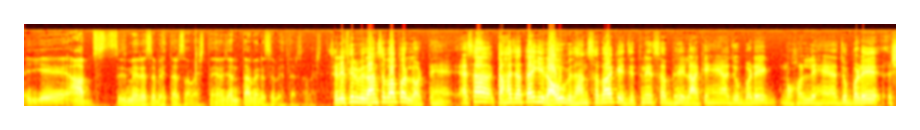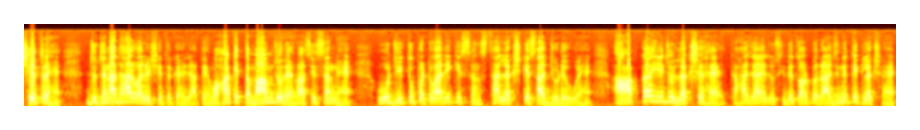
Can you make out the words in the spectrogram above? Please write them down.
ये आप मेरे से बेहतर समझते हैं, जनता मेरे से बेहतर समझती है। चलिए फिर विधानसभा पर लौटते हैं। ऐसा कहा जाता है कि राऊ विधानसभा के जितने सभ्य इलाके हैं या जो बड़े मोहल्ले हैं या जो बड़े क्षेत्र हैं, जो जनाधार वाले क्षेत्र कहे जाते हैं, वहाँ के तमाम जो रहवासी संघ हैं, वो जीतू पटवारी की संस्था लक्ष्य के साथ जुड़े हुए हैं। आपका ये जो लक्ष्य है, कहा जाए जो सीधे तौर पर राजनीतिक लक्ष्य है,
